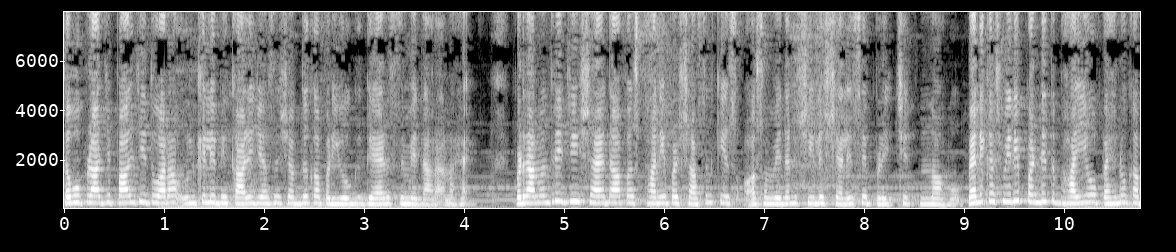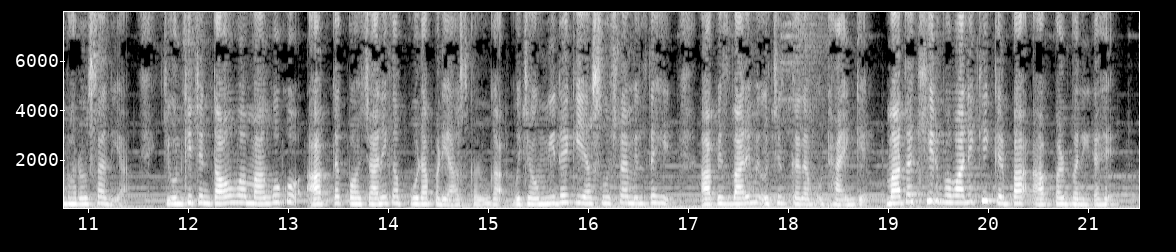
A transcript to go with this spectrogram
तब उपराज्यपाल जी द्वारा उनके लिए भिखारी जैसे शब्द का प्रयोग गैर जिम्मेदाराना है। प्रधानमंत्री जी, शायद आप स्थानीय प्रशासन की इस असंवेदनशील शैली से परिचित न हो। मैंने कश्मीरी पंडित भाइयों और बहनों का भरोसा दिया कि उनकी चिंताओं व मांगों को आप तक पहुँचाने का पूरा प्रयास करूँगा। मुझे उम्मीद है कि यह सूचना मिलते ही आप इस बारे में उचित कदम उठाएँगे। माता खीर भवानी की कृपा आप पर बनी रहे।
